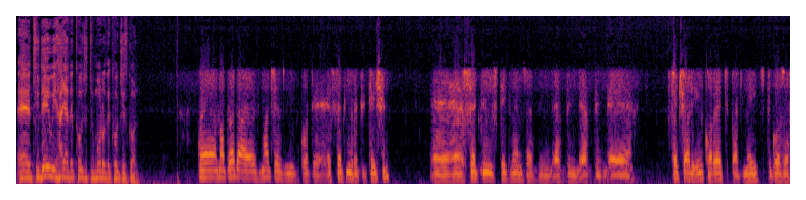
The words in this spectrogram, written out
today we hire the coach, tomorrow the coach is gone. My brother, as much as we've got a, a certain reputation, certain statements have been have been have been factually incorrect, but made because of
